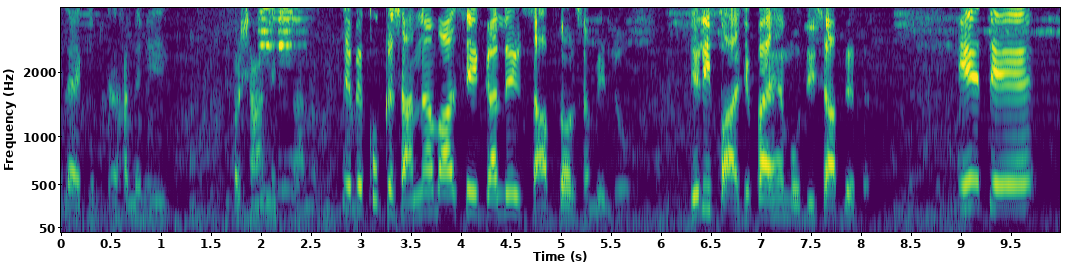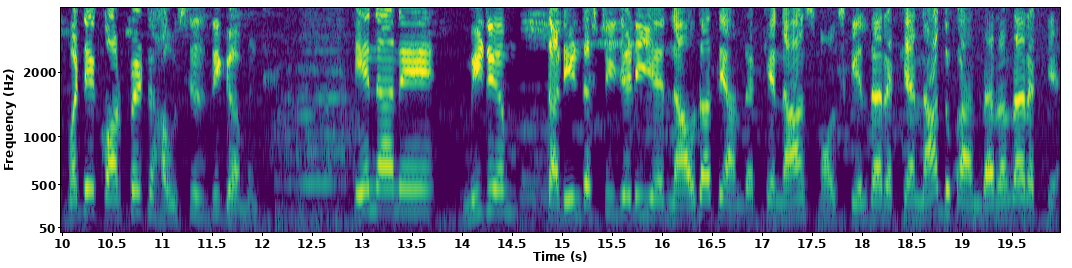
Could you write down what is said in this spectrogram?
ਲੈ ਕੇ ਹਾਲੇ ਵੀ ਪਰੇਸ਼ਾਨ ਨੇ ਕਿਸਾਨ ਤੇ ਵੇਖੋ ਕਿਸਾਨਾਂ ਵਾਸਤੇ ਇੱਕ ਗੱਲ ਇੱਕ ਸਾਫ਼ ਤੌਰ ਸਮਝ ਲਓ। ਜਿਹੜੀ ਭਾਜਪਾ ਹੈ ਮੋਦੀ ਸਾਹਿਬ ਦੇ ਤਹਿਤ ਇਹ ਤੇ ਵੱਡੇ ਕਾਰਪੋਰੇਟ ਹਾਊਸਸ ਦੀ ਗਵਰਨਮੈਂਟ ਇਹਨਾਂ ਨੇ ਮੀਡੀਅਮ ਤੁਹਾਡੀ ਇੰਡਸਟਰੀ ਜਿਹੜੀ ਹੈ ਨਾ ਉਹਦਾ ਧਿਆਨ ਰੱਖਿਆ ਨਾ ਸਮਾਲ ਸਕੇਲ ਦਾ ਰੱਖਿਆ ਨਾ ਦੁਕਾਨਦਾਰਾਂ ਦਾ ਰੱਖਿਆ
